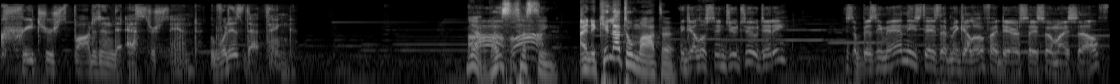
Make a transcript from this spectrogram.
creature spotted in the Ester sand. What is that thing? Ja, was ist das Ding? Eine Killertomate. Miguelo sent you too, did he? He's a busy man these days, that Miguelo, if I dare say so myself.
